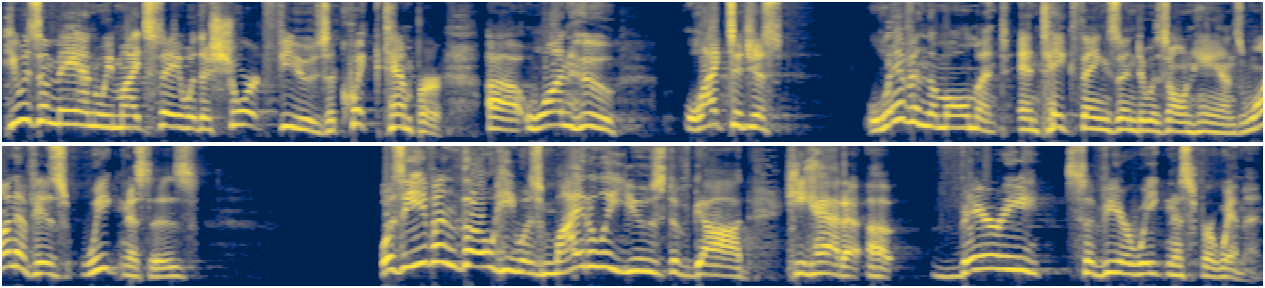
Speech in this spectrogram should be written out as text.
He was a man, we might say, with a short fuse, a quick temper, uh, one who liked to just live in the moment and take things into his own hands. One of his weaknesses was even though he was mightily used of God, he had a, a very severe weakness for women.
